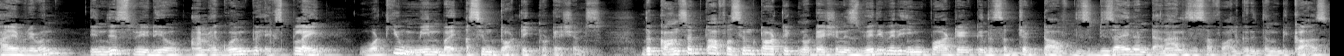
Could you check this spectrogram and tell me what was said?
Hi everyone. In this video, I'm going to explain what you mean by asymptotic notations. The concept of asymptotic notation is very, very important in the subject of this design and analysis of algorithm because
